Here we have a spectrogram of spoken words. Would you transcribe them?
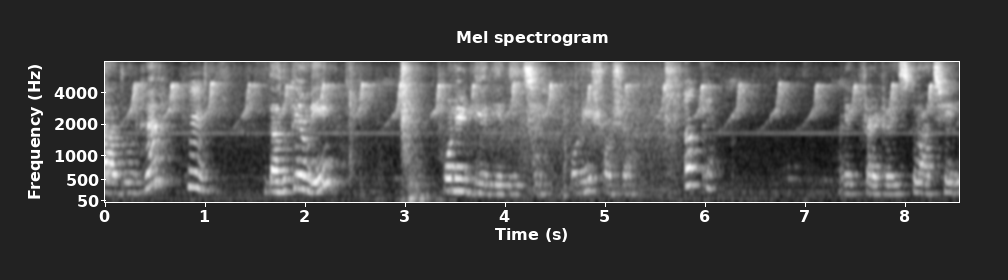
দাদুর হ্যাঁ? হুম। দাদুকে আমি পনির দিয়ে দিয়ে দিয়েছি পনির শশা ওকে। আর এক ফ্রাইড রাইস তো আছেই।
